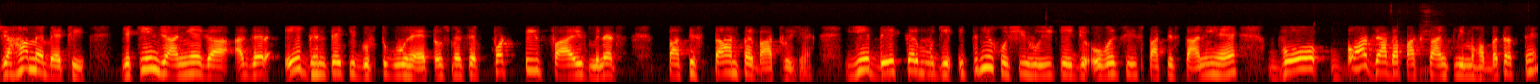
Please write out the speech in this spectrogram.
جہاں میں بیٹھی، یقین جانیے گا، اگر ایک گھنٹے کی گفتگو ہے تو اس میں سے فورٹی فائیو منٹس پاکستان پر بات ہوئی ہے۔ یہ دیکھ کر مجھے اتنی خوشی ہوئی کہ جو اوورسیز پاکستانی ہیں، وہ بہت زیادہ پاکستان کے لیے محبت رکھتے ہیں،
